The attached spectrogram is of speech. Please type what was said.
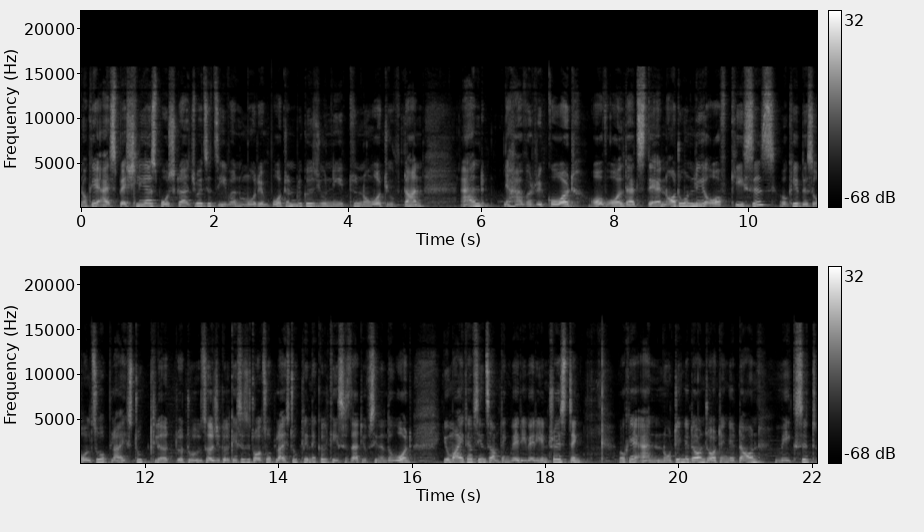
Okay especially as postgraduates it's even more important because you need to know what you've done and have a record of all that's there. Not only of cases okay this also applies to to surgical cases it also applies to clinical cases that you've seen in the ward. You might have seen something very very interesting okay and noting it down jotting it down makes it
